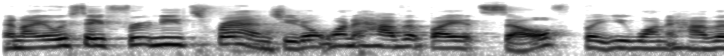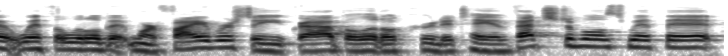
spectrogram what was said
And I always say fruit needs friends. You don't want to have it by itself, but you want to have it with a little bit more fiber. So you grab a little crudité of vegetables with it,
